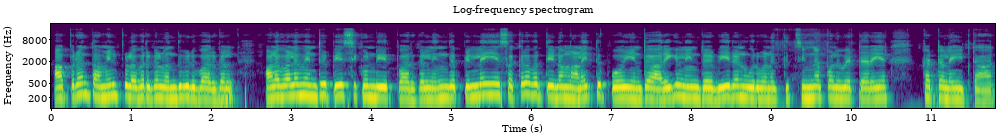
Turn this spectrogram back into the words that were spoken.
அப்புறம் தமிழ் புலவர்கள் வந்து விடுவார்கள். வளவளவென்று பேசிக்கொண்டிருப்பார்கள் இந்த பிள்ளையை சக்கரவர்த்தியிடம் அழைத்து போய் என்று அருகில் நின்ற வீரன் ஒருவனுக்கு சின்ன பழுவேட்டரையர் கட்டளையிட்டார்.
